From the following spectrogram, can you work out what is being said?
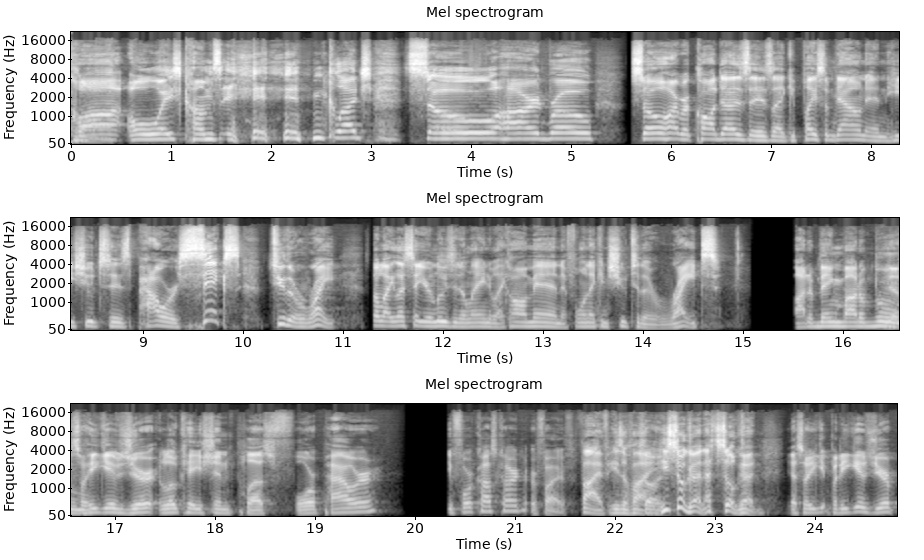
Klaw always comes in clutch so hard, bro. So hard. What Klaw does is like you place him down and he shoots his power six to the right. So like let's say you're losing a lane, you're like, oh man, if only I can shoot to the right. Bada bing, bada boom. yeah, so he gives your location plus four power. The four cost card or five? five. He's a five. So- He's still good. That's still good. Yeah, so he but he gives your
